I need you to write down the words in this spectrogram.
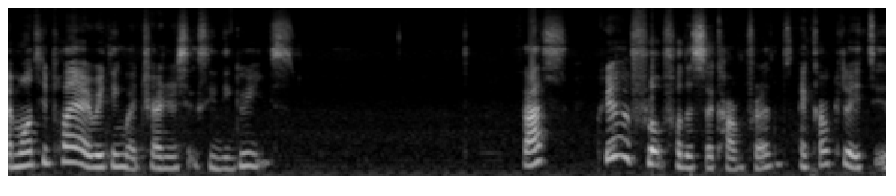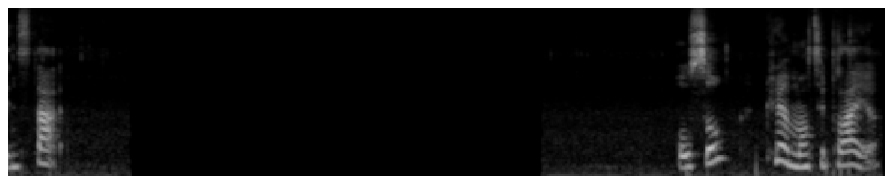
and multiply everything by 360 degrees. Thus, create a float for the circumference and calculate it in start. Also, create a multiplier,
